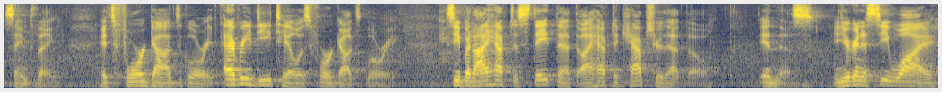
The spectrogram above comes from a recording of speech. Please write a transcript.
same thing. It's for God's glory. Every detail is for God's glory. See, but I have to state that, though. I have to capture that, though, in this. And you're going to see why,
